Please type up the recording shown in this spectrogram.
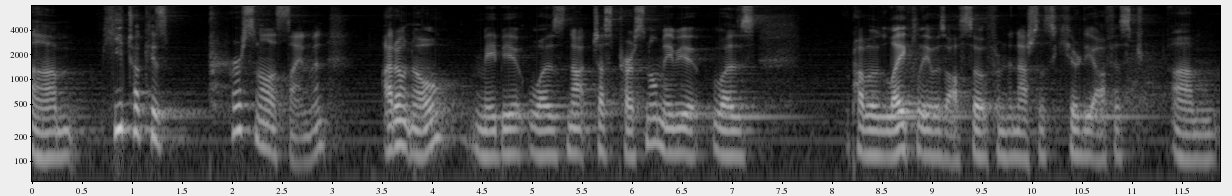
Um, he took his personal assignment. I don't know, maybe it was not just personal, maybe it was probably likely it was also from the National Security Office um,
